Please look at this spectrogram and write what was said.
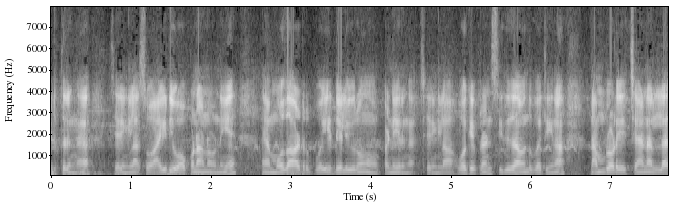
எடுத்துருங்க. சரிங்களா? ஸோ ஐடி ஓப்பன் ஆனோடனே மொதல் ஆர்டர் போய் டெலிவரும் பண்ணிடுங்க சரிங்களா? ஓகே ஃப்ரெண்ட்ஸ் இதுதான் வந்து பார்த்திங்கன்னா நம்மளுடைய சேனலில்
